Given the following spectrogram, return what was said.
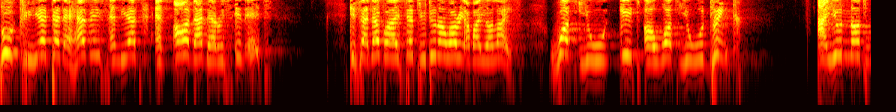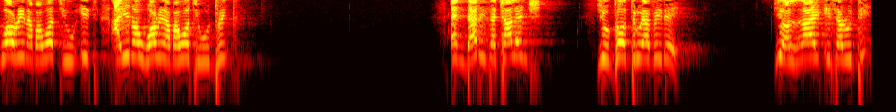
who created the heavens and the earth and all that there is in it. He said, Therefore, I said to you, do not worry about your life, what you will eat or what you will drink. Are you not worrying about what you eat? Are you not worrying about what you will drink? And that is the challenge you go through every day. Your life is a routine.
